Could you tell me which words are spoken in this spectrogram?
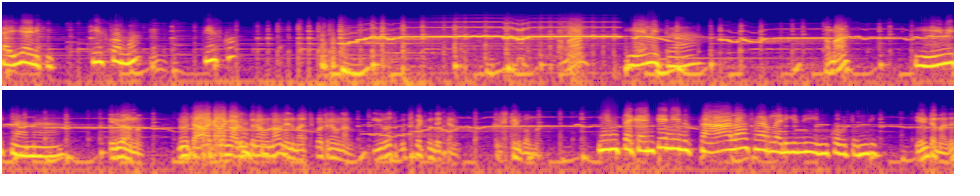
కళ్యాణికి. తీసుకో అమ్మా. తీసుకో. ఏమిట్రా? అమ్మా. ఏమిటి నాన్న ఇదిగోనమ్మా నువ్వు చాలా కాలంగా అడుగుతూనే ఉన్నావు నేను మర్చిపోతూనే ఉన్నాను. ఈ రోజు గుర్తు పెట్టుకుని తెచ్చాను. కృష్ణుడి బొమ్మ. ఇంతకంటే నేను చాలా సార్లు అడిగింది ఇంకొకటి ఉంది. ఏంటమ్మా అది?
